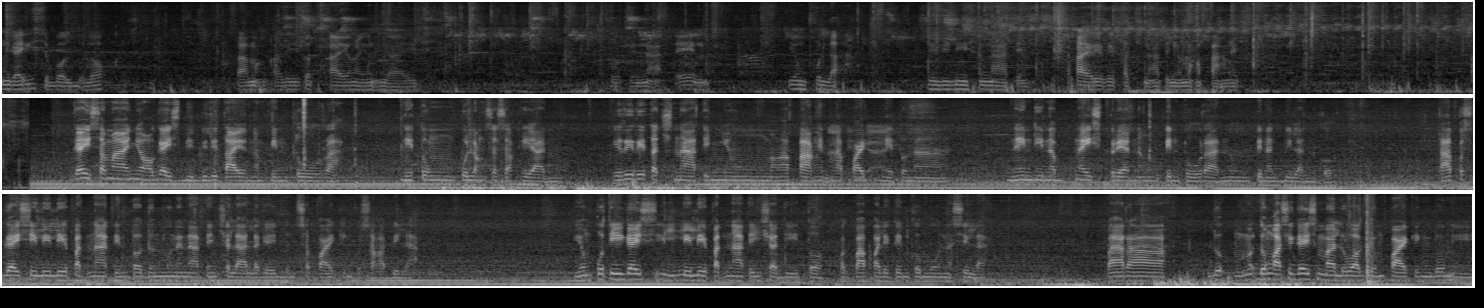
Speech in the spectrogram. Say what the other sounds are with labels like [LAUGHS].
Yan guys, si Boldulok. Tamang kalikot tayo ngayon guys. Putin natin yung pula. Lilinisan natin. Saka i-retouch natin yung mga pangit. Guys, samahan nyo ako guys. Bibili tayo ng pintura nitong pulang sasakyan. I-retouch natin yung mga pangit na part nito na na hindi na na-sprayan ng pintura nung pinagbilan ko. Tapos guys, ililipat natin to. Doon muna natin siya lalagay doon sa parking ko sa kabila. Yung puti guys, ililipat natin siya dito. Pagpapalitin ko muna sila. Para do- doon kasi guys maluwag yung parking doon eh.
